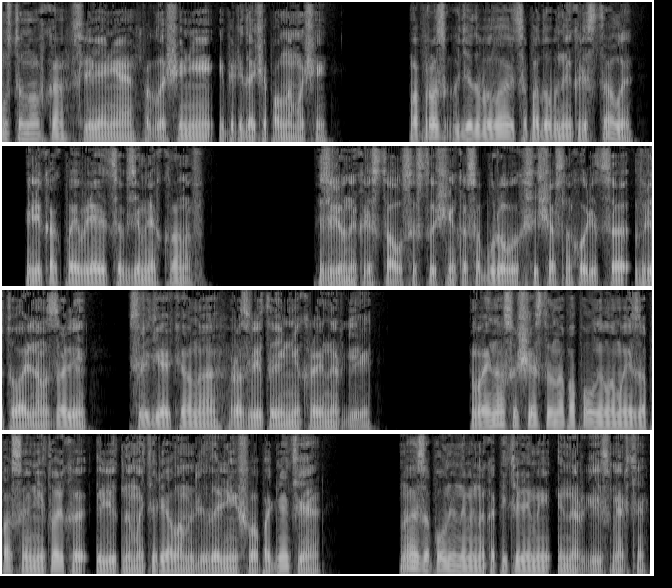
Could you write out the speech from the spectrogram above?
Установка, слияние, поглощение и передача полномочий. Вопрос, где добываются подобные кристаллы или как появляются в землях кланов. Зеленый кристалл с источника Сабуровых сейчас находится в ритуальном зале среди океана разлитой некроэнергии. Война существенно пополнила мои запасы не только элитным материалом для дальнейшего поднятия, но и заполненными накопителями энергии смерти.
